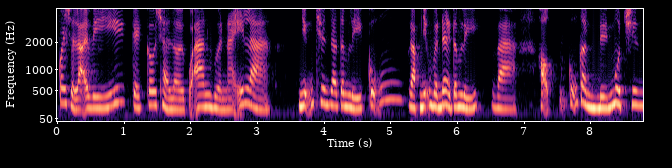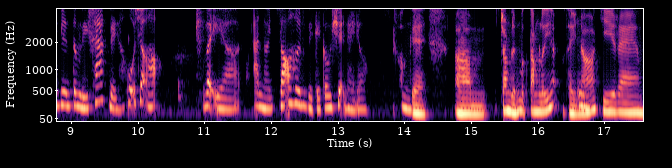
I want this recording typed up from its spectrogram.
quay trở lại với cái câu trả lời của An vừa nãy là những chuyên gia tâm lý cũng gặp những vấn đề tâm lý và họ cũng cần đến một chuyên viên tâm lý khác để hỗ trợ họ. Vậy à, An nói rõ hơn về cái câu chuyện này đâu. Ok um, trong lĩnh vực tâm lý á, thì Ừ. nó chia ra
